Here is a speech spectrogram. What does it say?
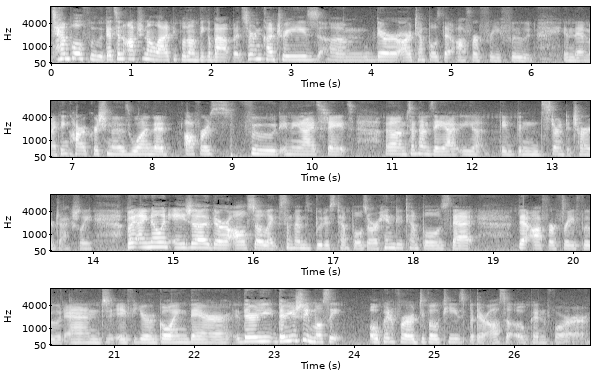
Temple food, that's an option a lot of people don't think about, but certain countries, um, there are temples that offer free food in them. I think Hare Krishna is one that offers food in the United States. Um, sometimes they uh, yeah, they've been starting to charge actually. But I know in Asia there are also like sometimes Buddhist temples or Hindu temples that that offer free food and if you're going there they're they're usually mostly open for devotees but they're also open for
